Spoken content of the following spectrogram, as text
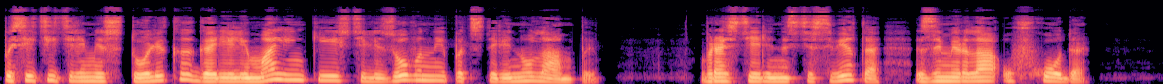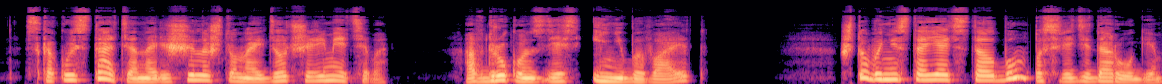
посетителями столиках горели маленькие стилизованные под старину лампы в растерянности Света замерла у входа. С какой стати она решила, что найдет Шереметьева? А вдруг он здесь и не бывает? Чтобы не стоять столбом посреди дороги,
